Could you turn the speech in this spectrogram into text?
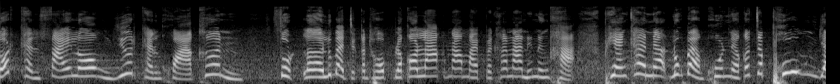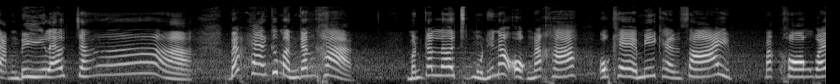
ลดแขนซ้ายลง ยืดแขนขวาขึ้น สุดเลยลูกแบบจะกระทบ แล้วก็ลากหน้าไม้ไปข้างหน้านิดนึงค่ะ เพียงแค่เนี้ยลูกแบบคุณเนี่ยก็จะพุ่งอย่างดีแล้วจ้า แบ็คแฮนด์ก็เหมือนกันค่ะ เหมือนกันเลยจุดหมุนที่หน้าอกนะคะ โอเค มีแขนซ้ายประคองไว้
